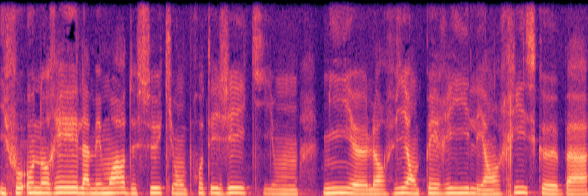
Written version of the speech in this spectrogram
il faut honorer la mémoire de ceux qui ont protégé, qui ont mis euh, leur vie en péril et en risque bah,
